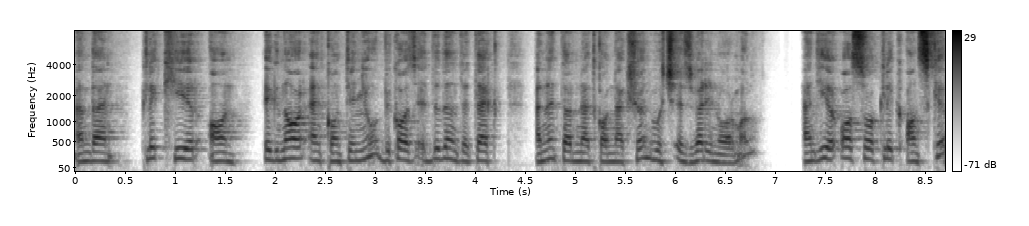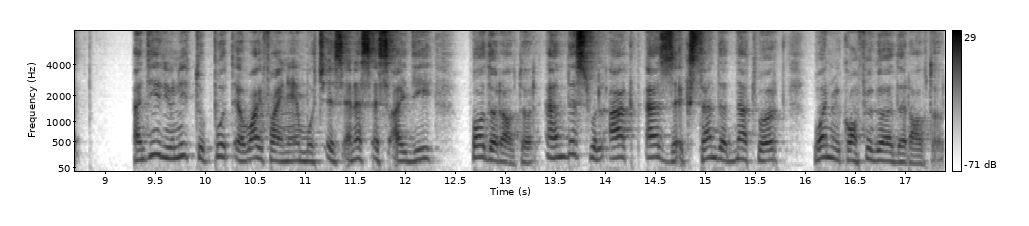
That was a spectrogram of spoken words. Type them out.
and then click here on ignore and continue because it didn't detect an internet connection which is very normal. And here also click on skip and here you need to put a Wi-Fi name, which is an SSID for the router. And this will act as the extended network when we configure the router.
